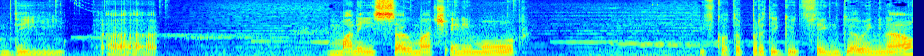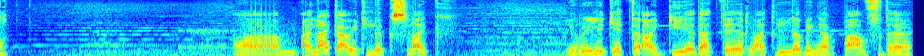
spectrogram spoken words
the uh, money so much anymore. We've got a pretty good thing going now. Um, I like how it looks like. You really get the idea that they're like living above the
